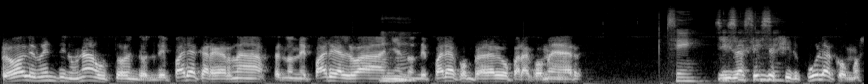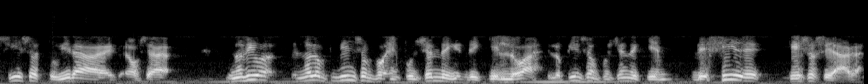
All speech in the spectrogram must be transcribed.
Probablemente en un auto, en donde pare a cargar nafta, en donde pare al baño, en donde pare a comprar algo para comer. Sí. y la gente circula como si eso estuviera, o sea, no digo, no lo pienso en función de, de quien lo hace, lo pienso en función de quien decide que eso se haga.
